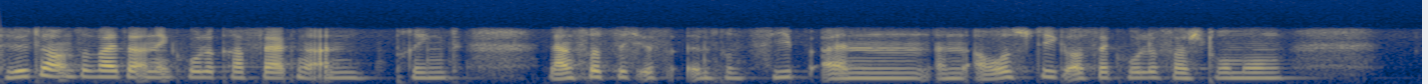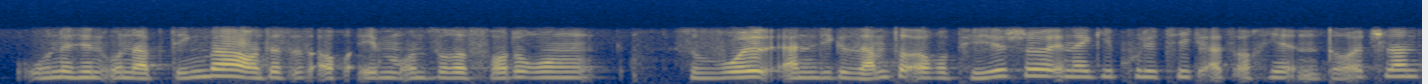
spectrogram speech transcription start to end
Filter und so weiter an den Kohlekraftwerken anbringt. Langfristig ist im Prinzip ein, ein Ausstieg aus der Kohleverstromung ohnehin unabdingbar und das ist auch eben unsere Forderung sowohl an die gesamte europäische Energiepolitik als auch hier in Deutschland.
